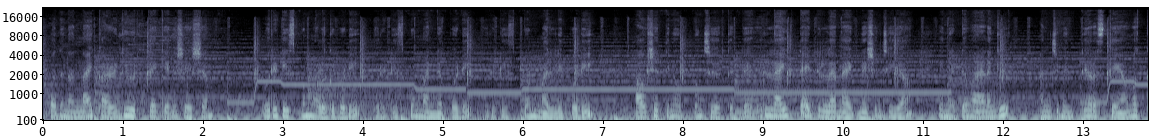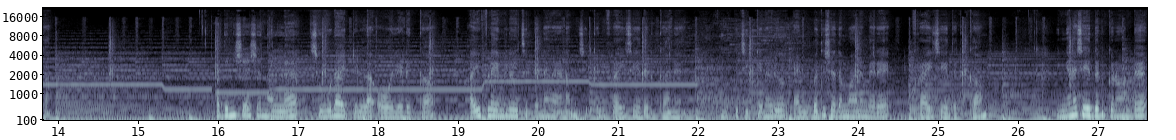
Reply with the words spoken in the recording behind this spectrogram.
അപ്പോൾ അത് നന്നായി കഴുകി ഉരുത്തിയാക്കിയതിന് ശേഷം ഒരു ടീസ്പൂൺ മുളക് പൊടി ഒരു ടീസ്പൂൺ മഞ്ഞൾപ്പൊടി ഒരു ടീസ്പൂൺ മല്ലിപ്പൊടി ആവശ്യത്തിന് ഉപ്പും ചേർത്തിട്ട് ഒരു ലൈറ്റായിട്ടുള്ള മാഗ്നേഷൻ ചെയ്യാം. എന്നിട്ട് വേണമെങ്കിൽ അഞ്ച് മിനിറ്റ് റെസ്റ്റ് ചെയ്യാൻ വെക്കാം. അതിനുശേഷം നല്ല ചൂടായിട്ടുള്ള ഓയിൽ എടുക്കുക. ഹൈ ഫ്ലെയിമിൽ വെച്ചിട്ട് തന്നെ വേണം ചിക്കൻ ഫ്രൈ ചെയ്തെടുക്കാൻ. നമുക്ക് ചിക്കൻ ഒരു എൺപത് ശതമാനം വരെ ഫ്രൈ ചെയ്തെടുക്കാം. ഇങ്ങനെ ചെയ്തെടുക്കണോണ്ട്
